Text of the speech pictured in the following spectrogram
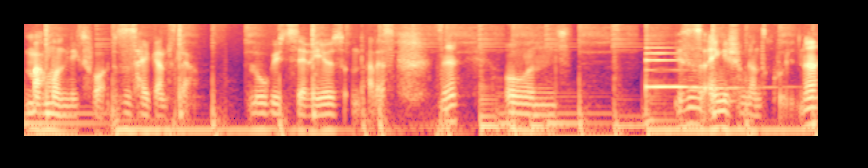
machen wir uns nichts vor. Das ist halt ganz klar. Logisch, seriös und alles. Ne? Und es ist eigentlich schon ganz cool. Ne?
